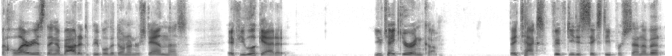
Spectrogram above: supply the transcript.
the hilarious thing about it to people that don't understand this, if you look at it, you take your income, they tax 50 to 60% of it,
